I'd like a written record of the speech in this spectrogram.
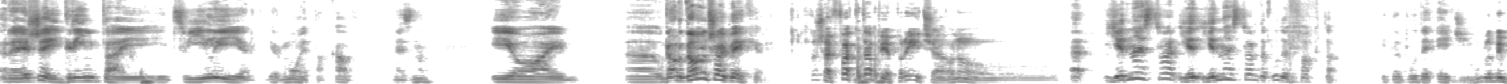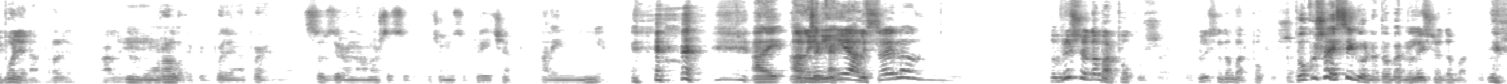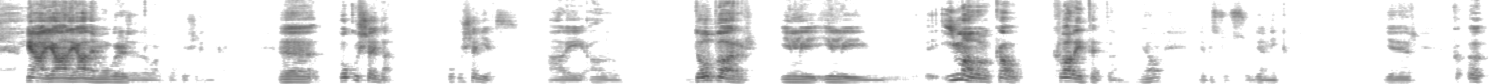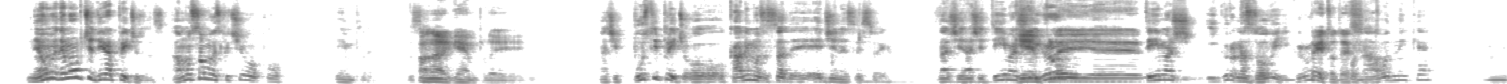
reže i grinta i, i cvili, jer, jer moj je takav, ne znam. I ovaj, uh, uglavnom Troy Baker je. Slušaj, fucked up je priča, ono... Uh, jedna, je stvar, je- jedna je stvar da bude fucked up i da bude edgy. Moglo bi bolje napravljeno, ali... Moralo je biti bolje napravljeno, s obzirom na ono što su, o čemu su pričali, ali nije. ali, Ali čekaj, nije, ali svejedno... Poprilično je dobar pokušaj. Poprilično dobar pokušaj. Pokušaj je sigurno dobar nije. Poprilično je dobar pokušaj. Ja, ja, ja ne mogu reći da je dobar pokušaj nikako. E, pokušaj da. Pokušaj jes. Ali, ali dobar ili, ili imalo kao kvalitetan, jel? Ne bi se usudio nikad to reći. Jer, k- e, ne mogu ne mogu uopće dirati priču za sad. Amo samo isključivo po gameplayu. Za sad. Ne, gameplay... Znači, pusti priču, o, o, okanimo za sad e- edginessa i svega. Znači, znači ti imaš igru, Gameplay je... ti imaš igru, nazovi igru, Pet od pod navodnike, mm,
